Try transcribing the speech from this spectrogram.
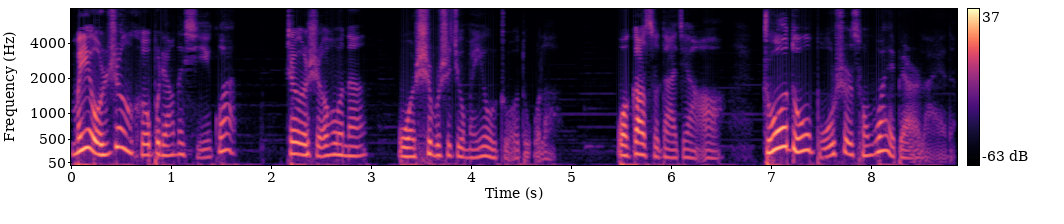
没有任何不良的习惯。这个时候呢，我是不是就没有浊毒了？我告诉大家啊，浊毒不是从外边来的。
